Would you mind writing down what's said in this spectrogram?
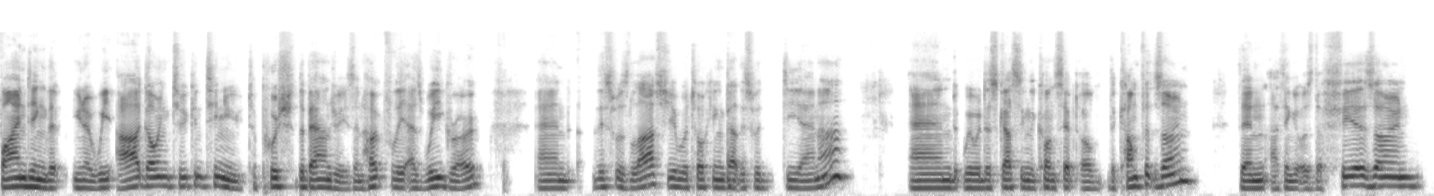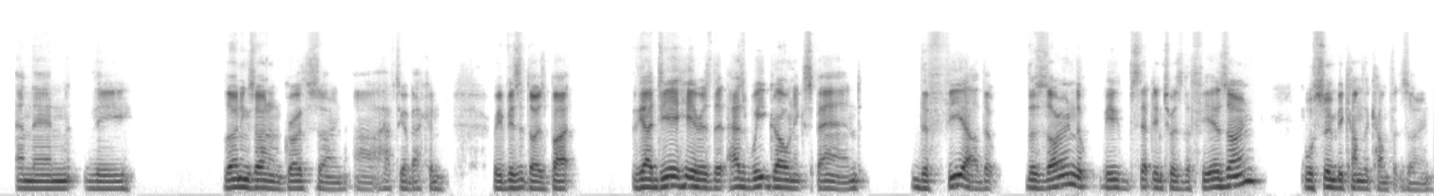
finding that, you know, we are going to continue to push the boundaries and hopefully as we grow, and this was last year, we are talking about this with Deanna and we were discussing the concept of the comfort zone. Then I think it was the fear zone, and then the learning zone and growth zone. Uh, I have to go back and revisit those. But the idea here is that as we grow and expand, the fear that the zone that we stepped into as the fear zone will soon become the comfort zone.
